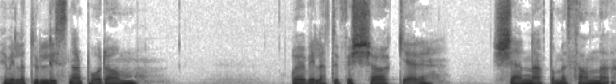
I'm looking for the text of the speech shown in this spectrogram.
Jag vill att du lyssnar på dem. Och jag vill att du försöker känna att de är sanna.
